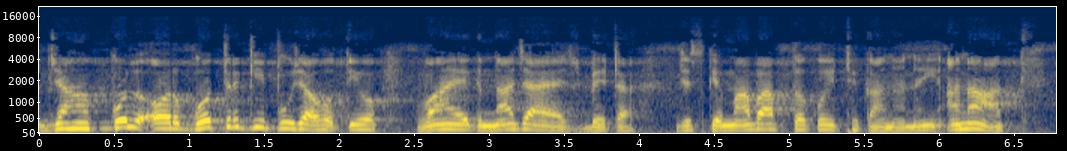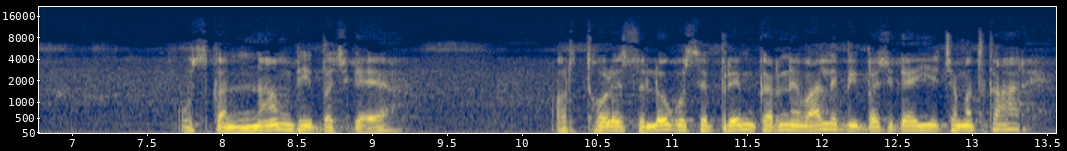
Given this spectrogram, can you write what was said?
जहाँ कुल और गोत्र की पूजा होती हो, वहाँ एक नाजायज बेटा, जिसके माँ बाप का कोई ठिकाना नहीं, अनाथ, उसका नाम भी बच गया, और थोड़े से लोग उसे प्रेम करने वाले भी बच गए, ये चमत्कार है।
